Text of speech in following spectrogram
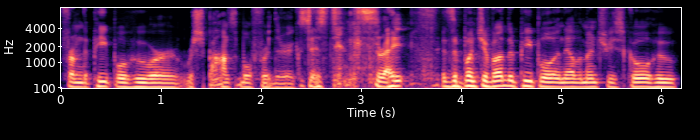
from the people who are responsible for their existence, right? There's a bunch of other people in elementary school who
